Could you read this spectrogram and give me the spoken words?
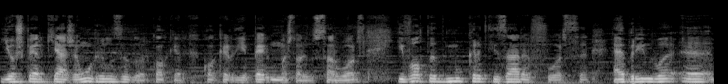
E eu espero que haja um realizador qualquer que qualquer dia pegue numa história do Star Wars e volte a democratizar a força, abrindo-a uh,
